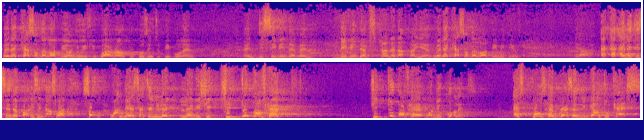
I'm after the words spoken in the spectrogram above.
May the curse of the Lord be on you if you go around proposing to people and and deceiving them and leaving them stranded after years. May the curse of the Lord be with you. Yeah. And, and it is in the past. You see, that's why so one day a certain lady, she, she took off her, she took off her, what do you call it? Exposed her breast and began to curse.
